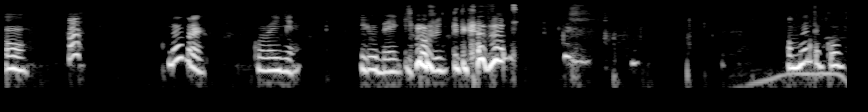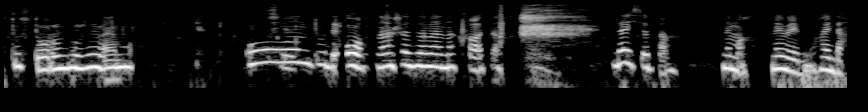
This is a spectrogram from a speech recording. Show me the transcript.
О! Ха! Добре, коли є люди, які можуть підказати. А ми тако в ту сторону живемо. Он туди. О, наша зелена хата. Десь отам. Нема, не видно. Гайда.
